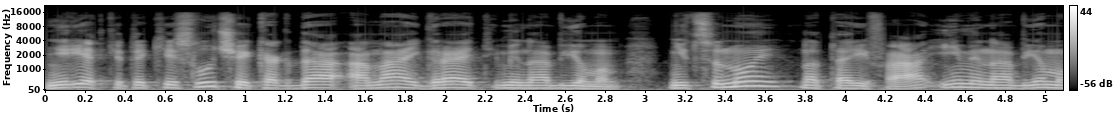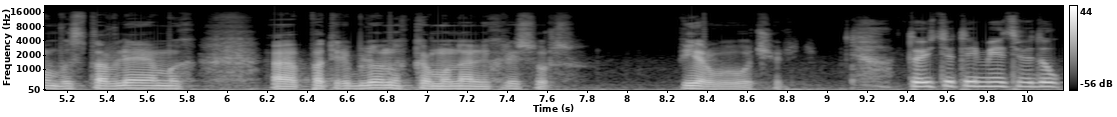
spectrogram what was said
нередки такие случаи, когда она играет именно объемом, не ценой на тариф, а именно объемом выставляемых э, потребленных коммунальных ресурсов в первую очередь. То есть это имеется в виду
